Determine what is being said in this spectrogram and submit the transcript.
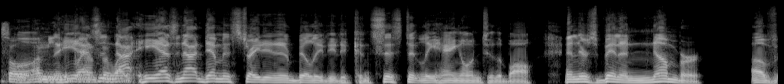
So Well, I mean, he has not like, he has not demonstrated an ability to consistently hang on to the ball, and there's been a number of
